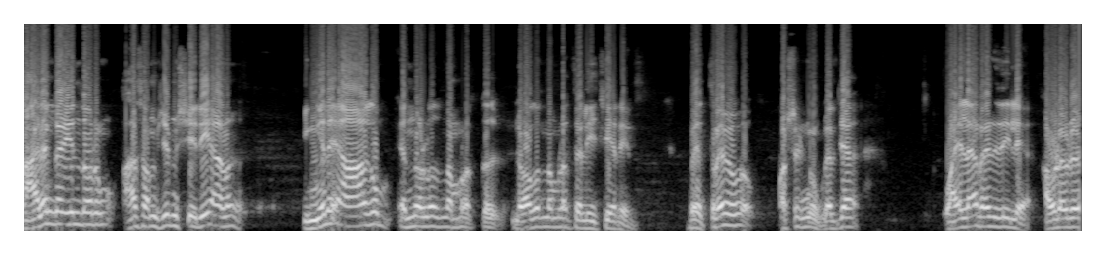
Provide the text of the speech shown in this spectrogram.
കാലം കഴിയുന്തോറും ആ സംശയം ശരിയാണ്. ഇങ്ങനെ ആകും എന്നുള്ളത് നമ്മൾക്ക് ലോകം നമ്മളെ തെളിയിച്ചു തരും അപ്പൊ എത്രയോ വർഷങ്ങൾ വെച്ചാൽ വയലാർ എഴുതിയില്ലേ? അവിടെ ഒരു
